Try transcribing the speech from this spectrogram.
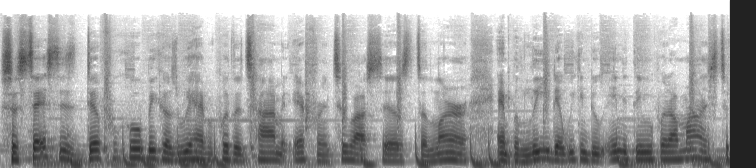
Success is difficult because we haven't put the time and effort into ourselves to learn and believe that we can do anything we put our minds to.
